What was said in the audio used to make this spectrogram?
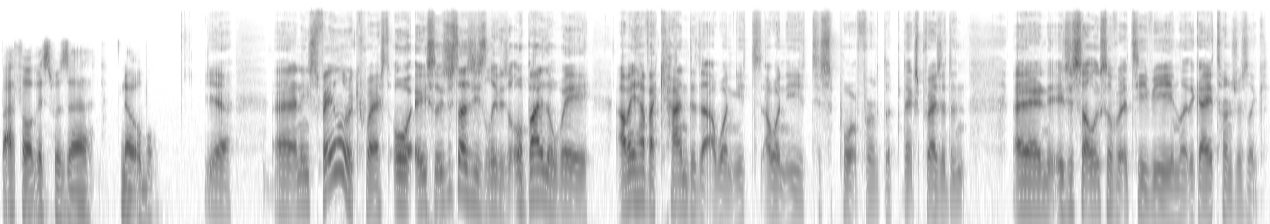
But I thought this was uh, notable. Yeah, uh, and his final request. Oh, it's just as he's leaving. Oh, by the way, I might have a candidate. I want you. To, I want you to support for the next president. And he just sort of looks over at the TV, and like the guy turns, and is like,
